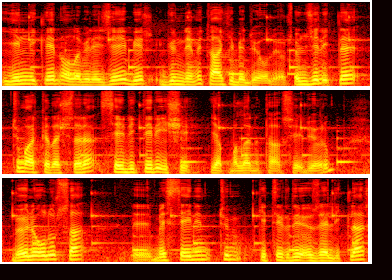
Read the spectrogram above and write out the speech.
yeniliklerin olabileceği bir gündemi takip ediyor oluyoruz. Öncelikle tüm arkadaşlara sevdikleri işi yapmalarını tavsiye ediyorum. Böyle olursa e, mesleğinin tüm getirdiği özellikler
